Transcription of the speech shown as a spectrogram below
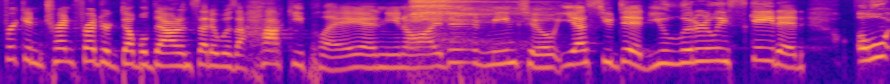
freaking Trent Frederic doubled down and said it was a hockey play. And, you know, I didn't mean to. Yes, you did. You literally skated oh,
